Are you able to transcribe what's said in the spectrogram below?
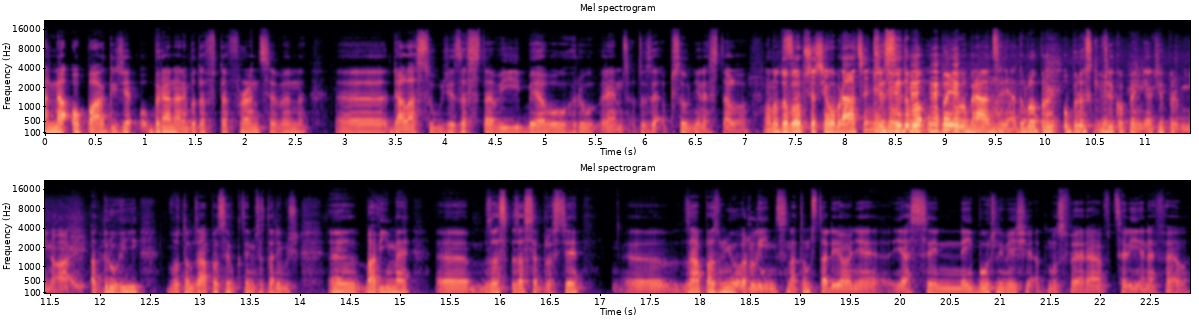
a naopak, že obrana, nebo ta, ta front seven uh, Dallasu, že zastaví běhovou hru Rams a to se absolutně nestalo. Ono to bylo přesně obráceně. Přesně to bylo úplně obráceně a to bylo pro mě obrovský překvapení, takže první. No a, a druhý, o tom zápase, o kterém se tady už uh, bavíme, uh, zase, zase prostě Eh, zápas v New Orleans na tom stadioně je asi nejbouřlivější atmosféra v celé NFL.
